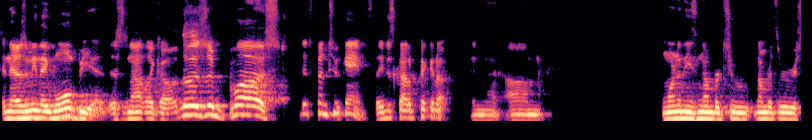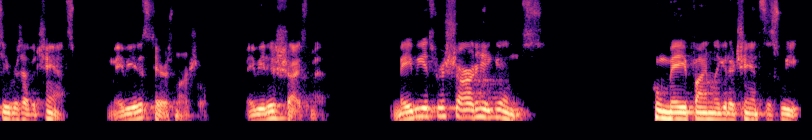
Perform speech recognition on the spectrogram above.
and that doesn't mean they won't be it. This is not like a there's a bust. It's been two games. They just got to pick it up, and um, one of these number two, number three receivers have a chance. Maybe it is Terrace Marshall. Maybe it is Shi Smith. Maybe it's Rashard Higgins, who may finally get a chance this week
